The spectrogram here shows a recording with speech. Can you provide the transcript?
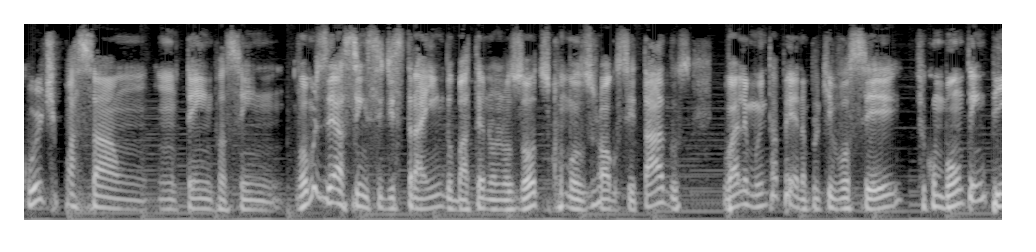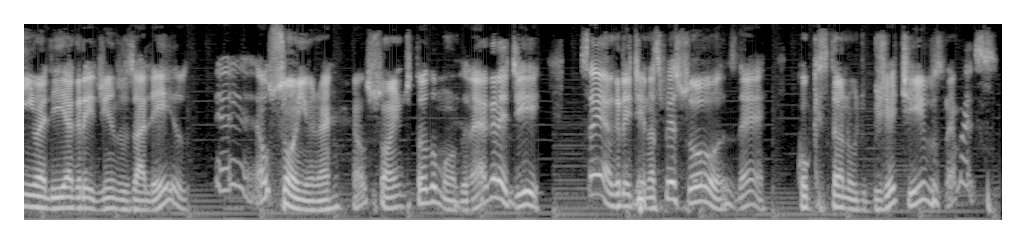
curte passar um, um, tempo assim, vamos dizer assim, se distraindo, batendo nos outros, como os jogos citados, vale muito a pena, porque você fica um bom tempinho ali agredindo os alheios. É, é o sonho, né? É o sonho de todo mundo, né? Agredir. Aí, agredindo as pessoas, né? Conquistando objetivos, né? Mas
